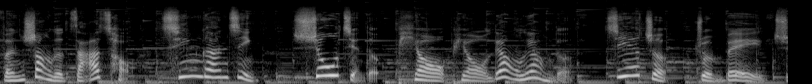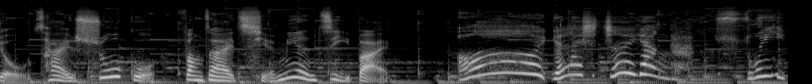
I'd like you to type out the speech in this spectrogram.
坟上的杂草清干净，修剪得漂漂亮亮的，接着准备韭菜蔬果放在前面祭拜。哦，原来是这样啊！所以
